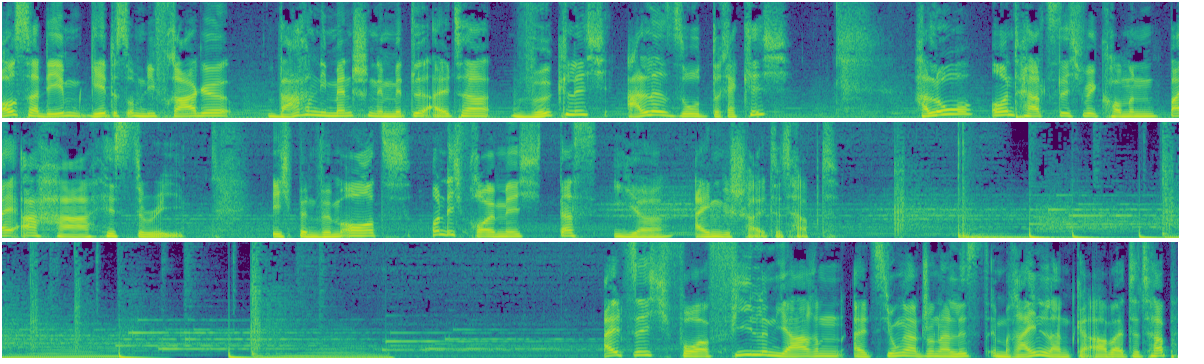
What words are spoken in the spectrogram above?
Außerdem geht es um die Frage, waren die Menschen im Mittelalter wirklich alle so dreckig? Hallo und herzlich willkommen bei Aha History. Ich bin Wim Ort und ich freue mich, dass ihr eingeschaltet habt. Als ich vor vielen Jahren als junger Journalist im Rheinland gearbeitet habe,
